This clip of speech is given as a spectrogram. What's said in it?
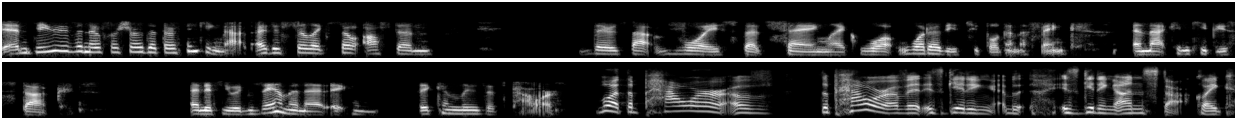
And do you even know for sure that they're thinking that? I just feel like so often there's that voice that's saying like what what are these people going to think? And that can keep you stuck. And if you examine it it can it can lose its power. What the power of the power of it is getting is getting unstuck. Like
